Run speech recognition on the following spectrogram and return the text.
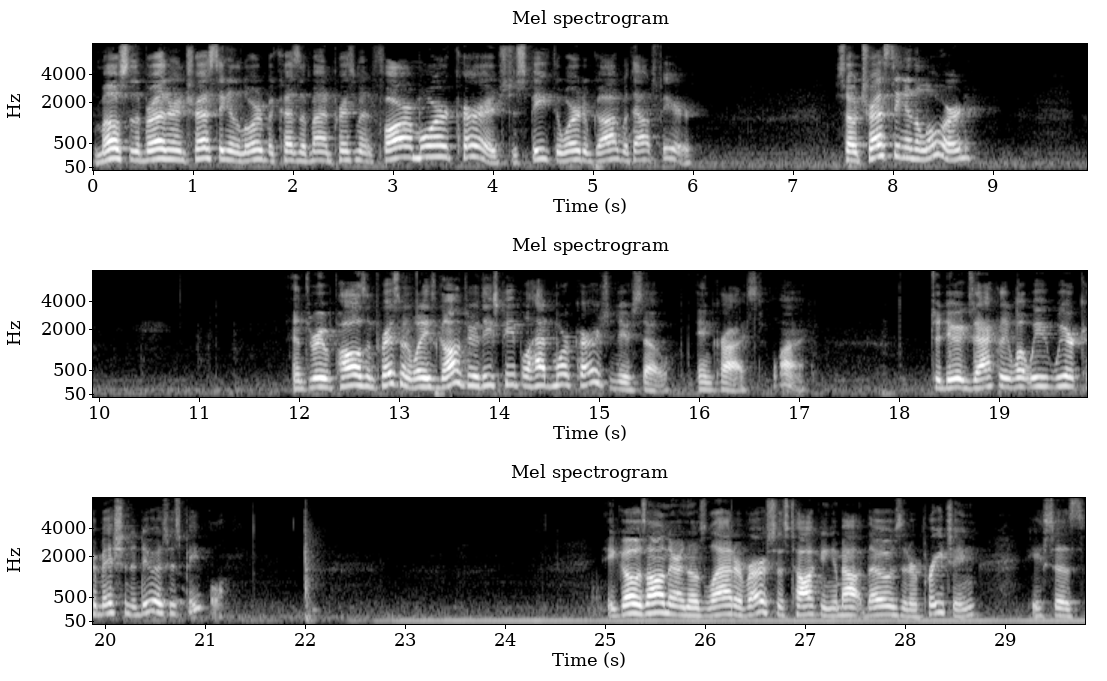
most of the brethren trusting in the Lord because of my imprisonment, far more courage to speak the word of God without fear. So, trusting in the Lord, and through Paul's imprisonment, what he's gone through, these people had more courage to do so in Christ. Why? to do exactly what we, we are commissioned to do as his people. He goes on there in those latter verses talking about those that are preaching. He says,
